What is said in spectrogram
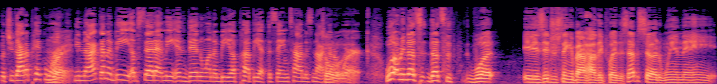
But you gotta pick one. Right. You're not gonna be upset at me and then wanna be a puppy at the same time. It's not gonna work. Well, I mean that's that's the what is interesting about how they played this episode when they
